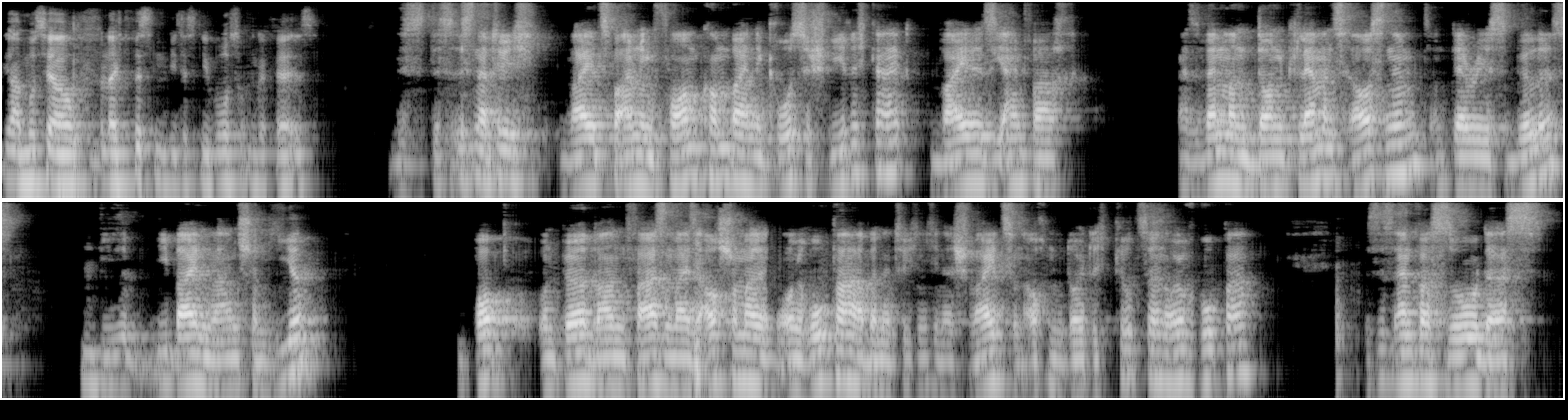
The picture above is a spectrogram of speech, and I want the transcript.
ja, muss er auch vielleicht wissen, wie das Niveau so ungefähr ist. Das, das ist natürlich, war jetzt vor allen Dingen vorm Combine eine große Schwierigkeit, weil sie einfach also wenn man Don Clemens rausnimmt und Darius Willis, mhm. diese, die beiden waren schon hier. Bob und Bird waren phasenweise auch schon mal in Europa, aber natürlich nicht in der Schweiz und auch nur deutlich kürzer in Europa. Es ist einfach so, dass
